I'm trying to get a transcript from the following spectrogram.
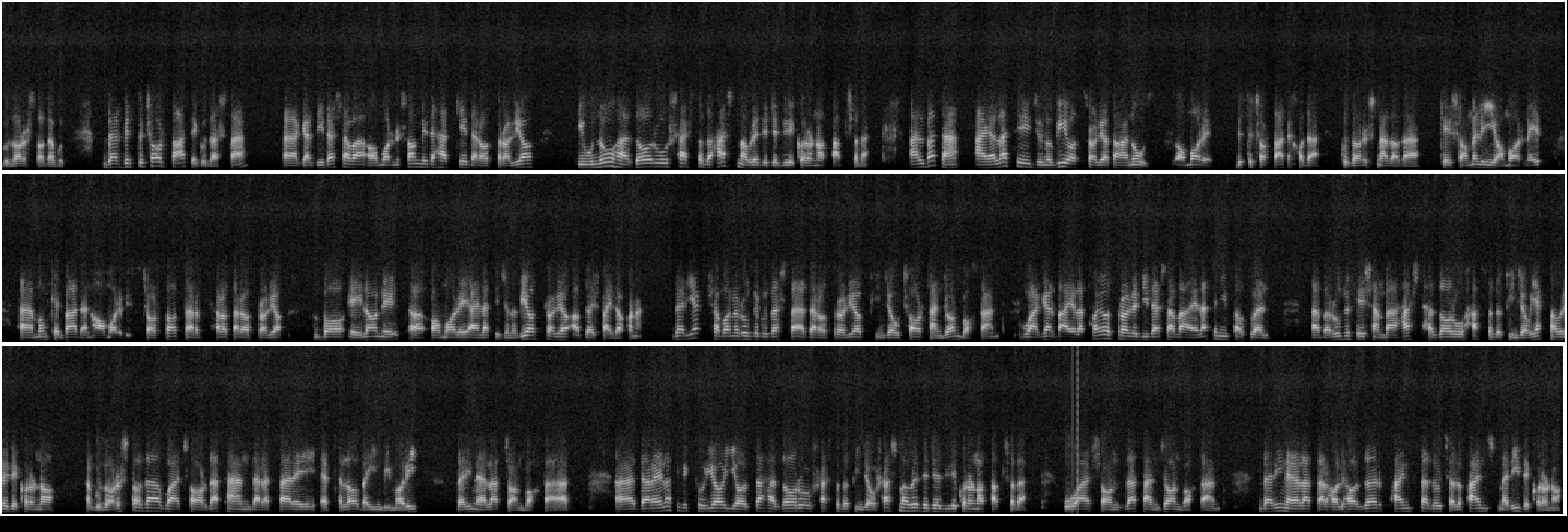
گزارش داده بود. در 24 ساعت گذشته اگر دیده شود آمار نشان می دهد که در استرالیا 39608 مورد جدید کرونا ثبت شده. البته ایالت جنوبی استرالیا تا هنوز آمار 24 ساعت خود گزارش نداده که شامل ای آمار نیست. ممکن بعدا آمار 24 ساعت در سراسر استرالیا با اعلان آمار ایالت جنوبی استرالیا افزایش پیدا کنند. در یک شبانه روز گذشته در استرالیا 54 تن جان باختند. و اگر به ایالت های استرالیا دیده و ایالت نیو ساوت ولز به روز سهشنبه 8751 مورد کرونا گزارش داده و 14 تن در اثر ابتلا به این بیماری در این ایالت جان باخته است. در ایالت ویکتوریا 11656 مورد جدید کرونا ثبت شده و 16 تن جان باختند. در این ایالت در حال حاضر 545 مریض کرونا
